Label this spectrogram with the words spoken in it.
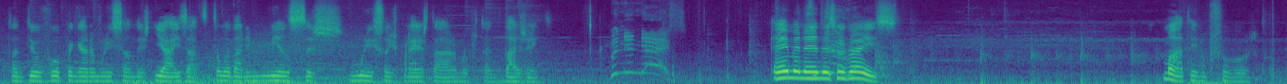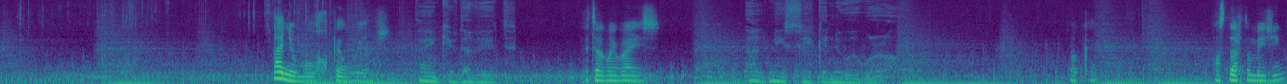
Portanto eu vou apanhar a munição deste... Já, exato, estão a dar imensas munições para esta arma, portanto dá jeito. Ei Menendez, o que é isso? Matem-no, por favor. Dá-lhe um morro, pelo menos. Thank you, David. Então como é que vai isso? Help me seek a newer world. Ok. Posso dar-te um beijinho?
